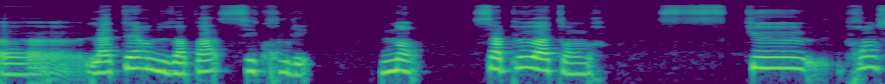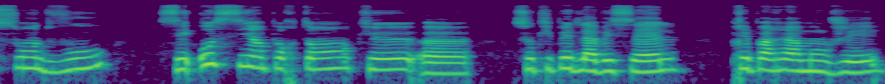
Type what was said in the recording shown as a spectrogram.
Euh, la Terre ne va pas s'écrouler. Non, ça peut attendre. Que prendre soin de vous, c'est aussi important que euh, s'occuper de la vaisselle, préparer à manger,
